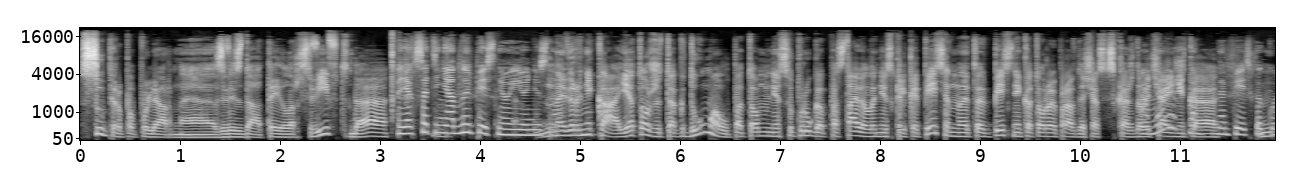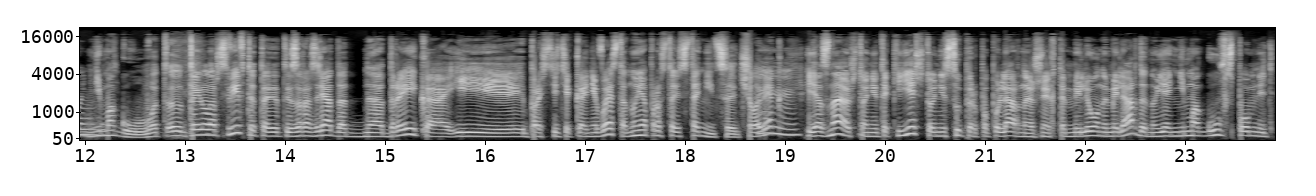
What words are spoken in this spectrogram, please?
супер популярная звезда Тейлор Свифт, да, Я, кстати, ни одной песни у ее не знаю. Наверняка. Я тоже так думал. Потом мне супруга поставила несколько песен. Это песни, которые, правда, сейчас из каждого А чайника... нам напеть какую-нибудь? Не могу. Вот э, Тейлор Свифт это, это из разряда э, Дрейка и, простите, Кенни Веста. Ну, я просто из станицы человек. Мгм. Я знаю, что они такие есть, что они супер популярные, что у них там миллионы, миллиарды, но я не могу вспомнить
